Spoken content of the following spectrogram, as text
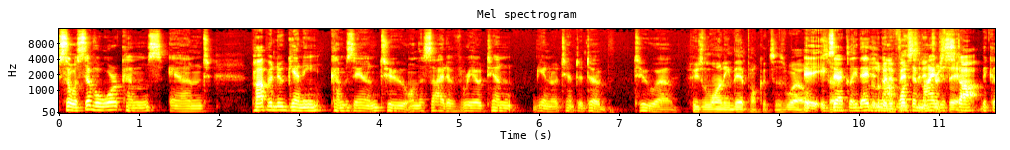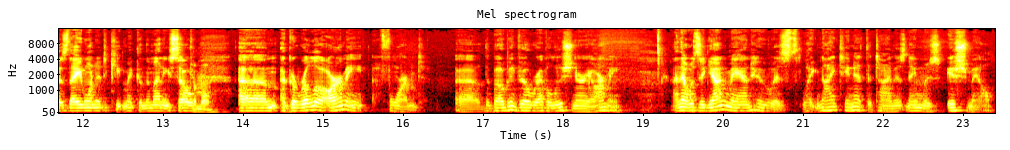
so a civil war comes and Papua New Guinea comes in to on the side of Rio Ten, you know, tempted to to. Uh, who's lining their pockets as well. E- So, Exactly. they did not want the mine to interest there. stop because they wanted to keep making the money. So, Come on. Um, a guerrilla army formed, uh, the Bougainville Revolutionary Army. And there was a young man who was like 19 at the time. His name was Ishmael.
